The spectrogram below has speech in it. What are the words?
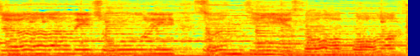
折隶主隶，准提娑婆诃。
